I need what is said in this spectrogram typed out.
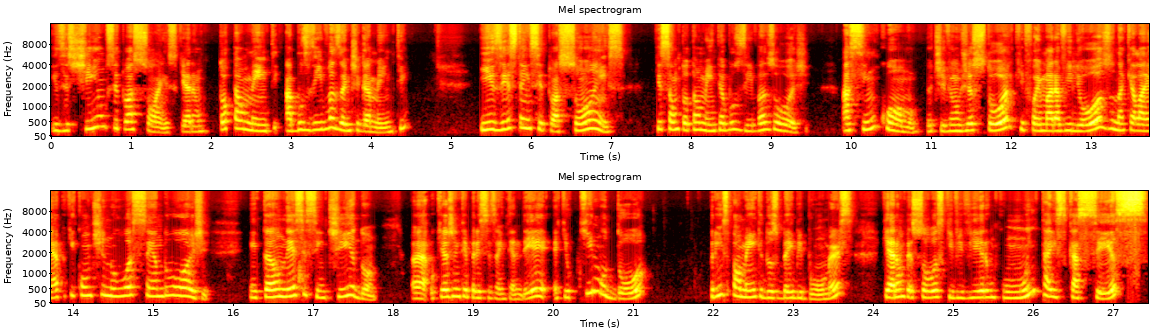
Existiam situações que eram totalmente abusivas antigamente, e existem situações que são totalmente abusivas hoje. Assim como eu tive um gestor que foi maravilhoso naquela época e continua sendo hoje. Então, nesse sentido, uh, o que a gente precisa entender é que o que mudou, principalmente dos baby boomers, que eram pessoas que viveram com muita escassez,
